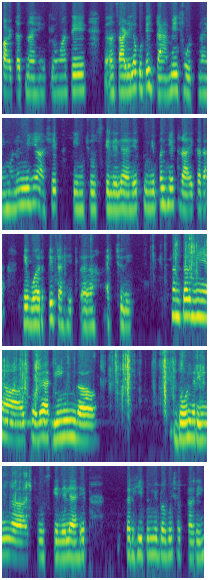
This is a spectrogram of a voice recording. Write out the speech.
फाटत नाही किंवा ते साडीला कुठे डॅमेज होत नाही. म्हणून मी हे असे पिन चूज केलेले आहेत. तुम्ही पण हे ट्राय करा. हे वर्थ इट आहेत ॲक्च्युली नंतर मी थोड्या रिंग दोन रिंग चूज केलेले आहेत. तर ही तुम्ही बघू शकता रिंग.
